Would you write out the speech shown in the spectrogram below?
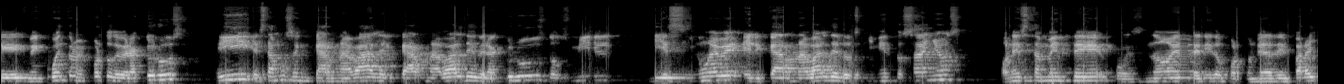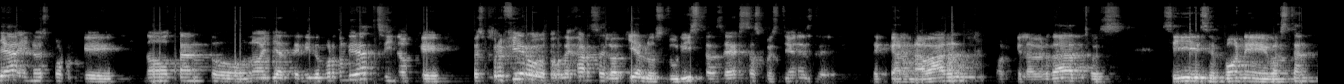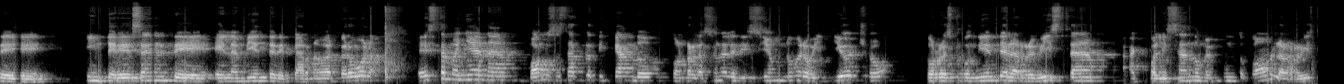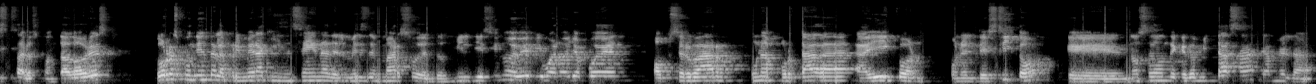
me encuentro en el puerto de Veracruz y estamos en Carnaval, el Carnaval de Veracruz 2019, el Carnaval de los 500 años. Honestamente, pues no he tenido oportunidad de ir para allá y no es porque no tanto no haya tenido oportunidad, sino que pues prefiero dejárselo aquí a los turistas, ya estas cuestiones de, de carnaval, porque la verdad, pues sí, se pone bastante interesante el ambiente de carnaval. Pero bueno, esta mañana vamos a estar platicando con relación a la edición número 28 correspondiente a la revista actualizandome.com, la revista de los contadores, correspondiente a la primera quincena del mes de marzo del 2019. Y bueno, ya pueden observar una portada ahí con, con el tecito, que no sé dónde quedó mi taza, ya me la,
